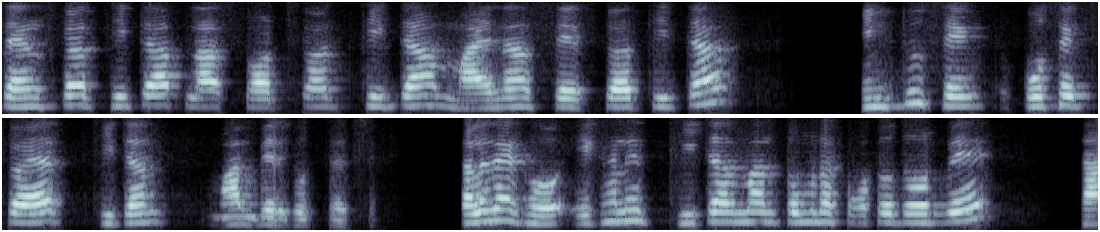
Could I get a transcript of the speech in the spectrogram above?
tan square theta plus cot square theta minus sec square theta into sec cosec square থিটার মান বের করতে হচ্ছে। তাহলে দেখো, এখানে থিটার মান তোমরা কত ধরবে? না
